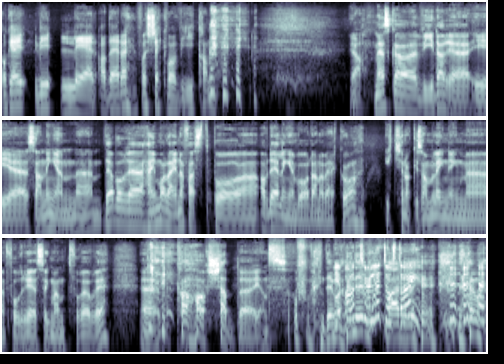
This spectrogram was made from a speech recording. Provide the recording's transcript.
OK, vi ler av dere, for sjekk hva vi kan. Ja, Vi skal videre i eh, sendingen. Eh, Det har vært hjemme alene-fest på eh, avdelingen vår denne veka. Ikke noe sammenligning med forrige segment for øvrig. Eh, Hva har skjedd, eh, Jens? Uff, det Vi bare en hos forferdelig- Det var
